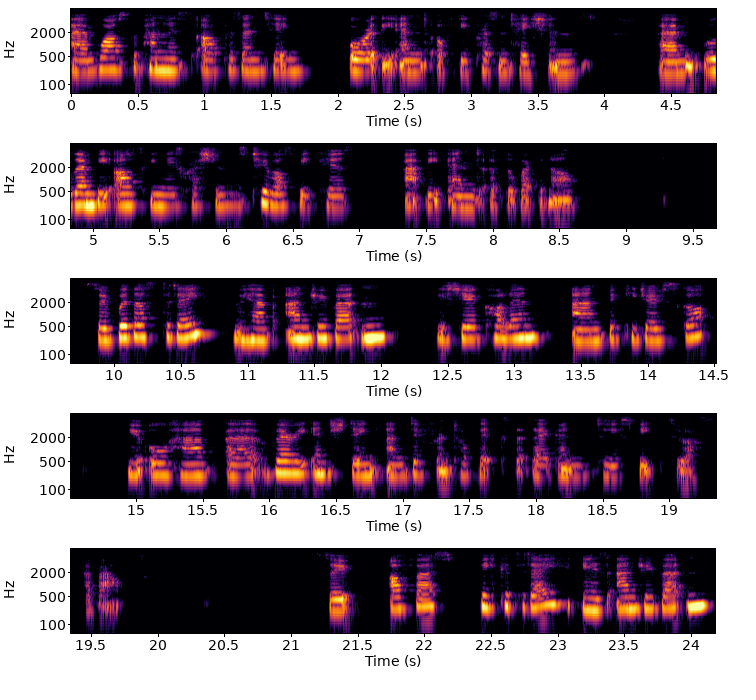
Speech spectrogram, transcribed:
um, whilst the panellists are presenting or at the end of the presentations. Um, we'll then be asking these questions to our speakers at the end of the webinar. So with us today, we have Andrew Burton, Lucia Collin and Vicky Jo Scott, who all have uh, very interesting and different topics that they're going to speak to us about. So our first speaker today is Andrew Burton,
